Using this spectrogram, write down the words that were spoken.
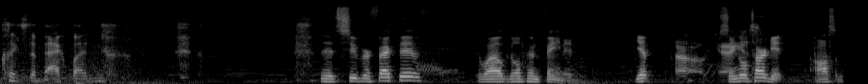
Clicks the back button. It's super effective. The wild gulpin fainted. Oh, okay, Single target. Awesome.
